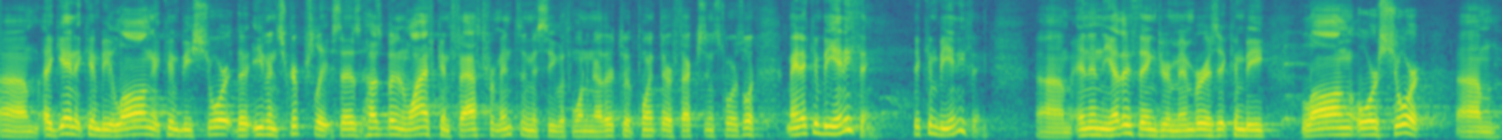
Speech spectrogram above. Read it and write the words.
um, again, it can be long, it can be short. The, even scripturally, it says husband and wife can fast from intimacy with one another to point their affections towards the Lord. Man, it can be anything. It can be anything. Um, and then the other thing to remember is it can be long or short. Um,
